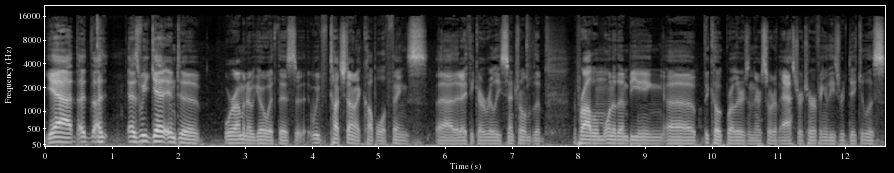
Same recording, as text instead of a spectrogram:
Yeah, th- th- as we get into where I'm going to go with this, uh, we've touched on a couple of things uh, that I think are really central to the, the problem. One of them being uh, the Koch brothers and their sort of astroturfing of these ridiculous,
